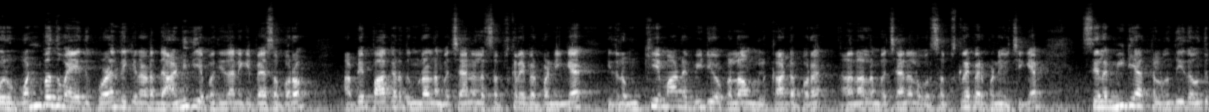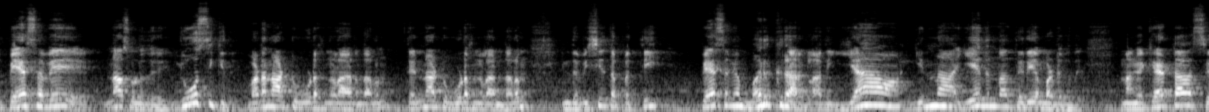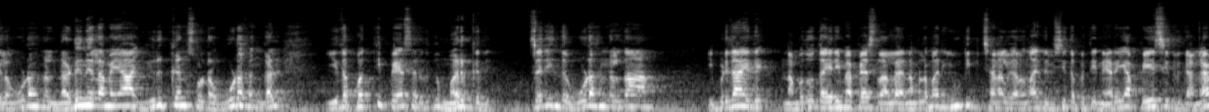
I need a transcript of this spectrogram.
ஒரு ஒன்பது வயது குழந்தைக்கு நடந்த அநீதியை பற்றி தான் இன்றைக்கி பேச போகிறோம் அப்படியே பார்க்கறதுக்கு முன்னால் நம்ம சேனலை சப்ஸ்கிரைபர் பண்ணிங்க. இதில் முக்கியமான வீடியோக்கெல்லாம் உங்களுக்கு காட்ட போகிறேன் அதனால் நம்ம சேனலை ஒரு சப்ஸ்கிரைபர் பண்ணி வச்சிங்க. சில மீடியாக்கள் வந்து இதை வந்து பேசவே என்ன சொல்லுது? யோசிக்குது. வடநாட்டு ஊடகங்களாக இருந்தாலும் தென்னாட்டு ஊடகங்களாக இருந்தாலும் இந்த விஷயத்தை பற்றி பேசவே மறுக்கிறார்கள். அது ஏன் என்ன ஏதுன்னு தான் தெரிய மாட்டேங்குது. நாங்கள் கேட்டால் சில ஊடகங்கள் நடுநிலைமையாக இருக்குன்னு சொல்கிற ஊடகங்கள் இதை பற்றி பேசுறதுக்கு மறுக்குது. சரி இந்த ஊடகங்கள் தான் இப்படி தான் இது. நம்ம தான் தைரியமாக பேசலாம்ல நம்மள மாதிரி யூடியூப் சேனல்காரங்க தான் இந்த விஷயத்தை பற்றி நிறையா பேசிகிட்டு இருக்காங்க.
